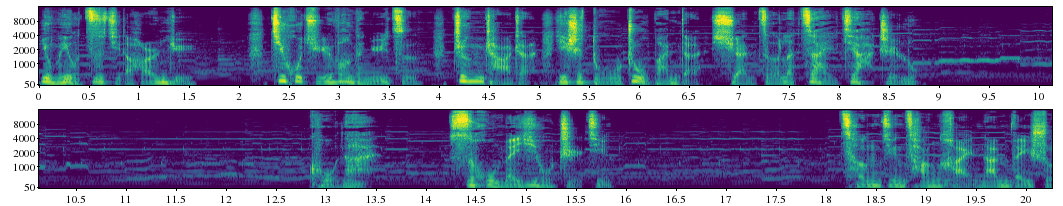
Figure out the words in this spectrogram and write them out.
又没有自己的儿女，几乎绝望的女子挣扎着，也是赌注般的选择了再嫁之路。苦难似乎没有止境。曾经沧海难为水，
